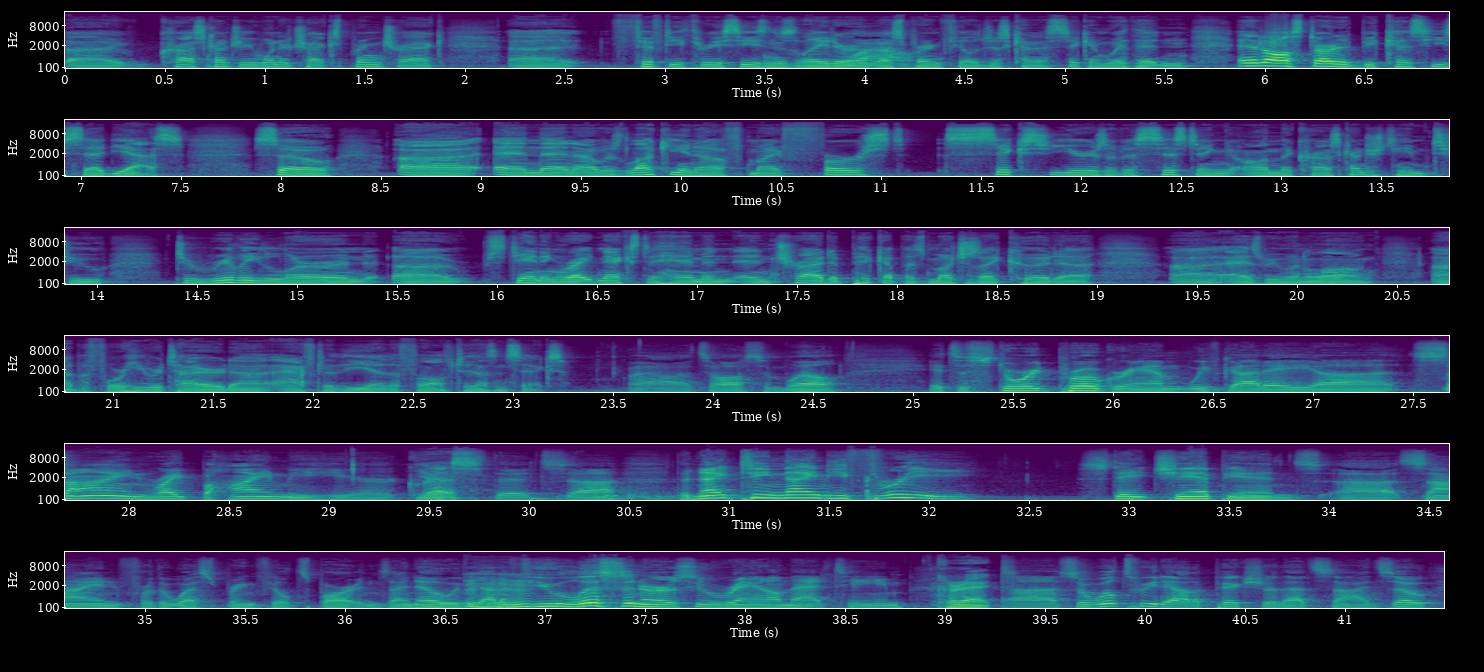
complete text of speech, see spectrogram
Uh, cross country, winter track, spring track, uh, 53 seasons later Wow. at West Springfield, just kind of sticking with it. And, and it all started because he said yes. So, uh, and then I was lucky enough my first six years of assisting on the cross country team to to really learn uh, standing right next to him and, and try to pick up as much as I could uh, uh, as we went along uh, before he retired uh, after the uh, the fall of 2006. Wow, that's awesome. Well, it's a storied program. We've got a uh, sign right behind me here, Chris. Yes. That's uh, the 1993 state champions uh, sign for the West Springfield Spartans. I know we've got a few listeners who ran on that team. Correct. Uh, so we'll tweet out a picture of that sign. So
